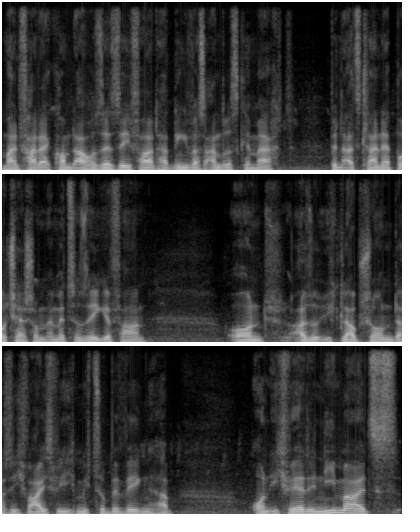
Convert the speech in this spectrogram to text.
Mein Vater kommt auch aus der Seefahrt, hat nie was anderes gemacht. Bin als kleiner Butcher schon immer zur See gefahren. Und also ich glaube schon, dass ich weiß, wie ich mich zu bewegen habe. Und ich werde niemals äh,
